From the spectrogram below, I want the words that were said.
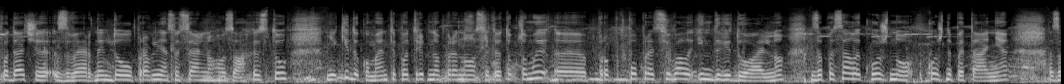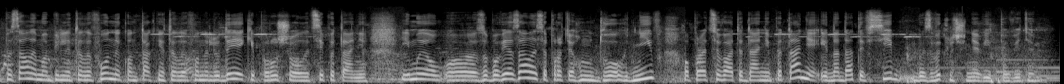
подачі звернень до управління соціального захисту, які документи потрібно приносити. Тобто, ми е, попрацювали індивідуально, записали кожну кожне питання, записали мобільні телефони, контактні телефони людей, які порушували ці питання. І ми е, зобов'язалися протягом двох днів опрацювати дані питання і надати всі без виключення відповіді.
